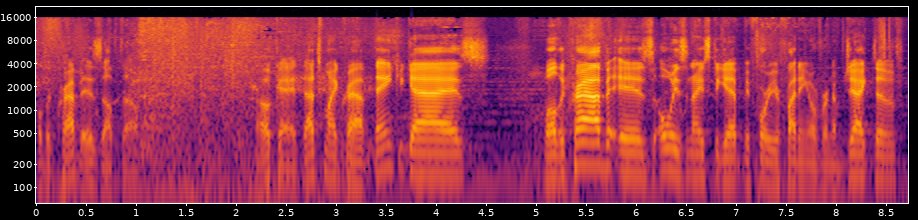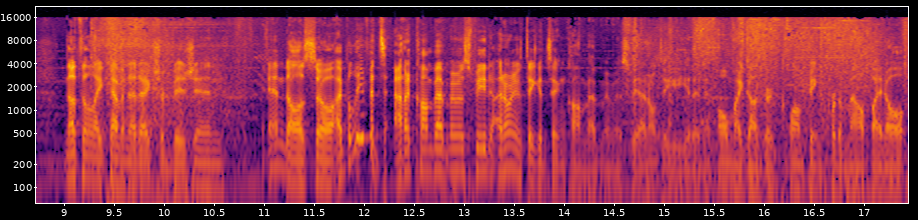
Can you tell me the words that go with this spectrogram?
Well, the crab is up, though. Okay, that's my crab. Thank you, guys. Well, the crab is always nice to get before you're fighting over an objective. Nothing like having that extra vision. And also, I believe it's out of combat movement speed. I don't even think it's in combat movement speed. I don't think you get in it. Oh my god, they're clumping for the Malphite ult.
